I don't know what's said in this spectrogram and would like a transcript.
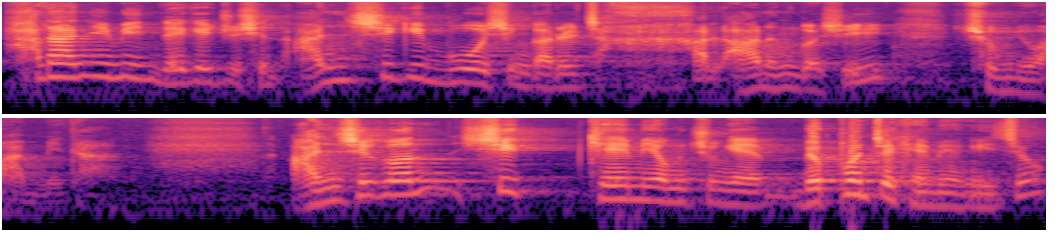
하나님이 내게 주신 안식이 무엇인가를 잘 아는 것이 중요합니다. 안식은 10계명 중에 몇 번째 계명이죠?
